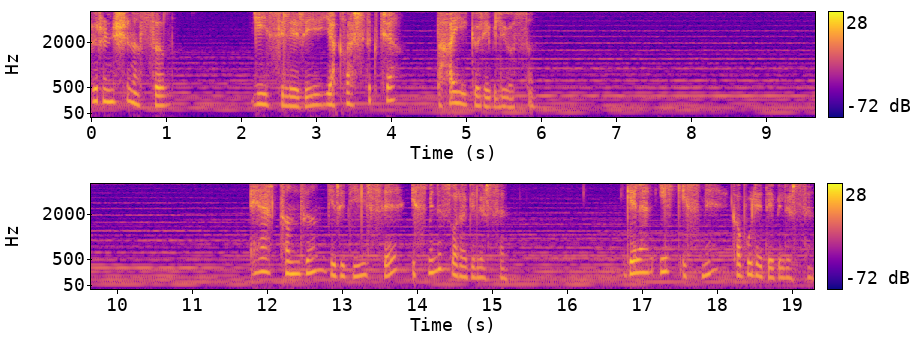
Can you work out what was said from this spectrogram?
Görünüşü nasıl? Giysileri yaklaştıkça daha iyi görebiliyorsun. Tanıdığın biri değilse ismini sorabilirsin. Gelen ilk ismi kabul edebilirsin.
